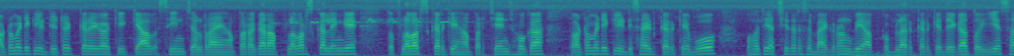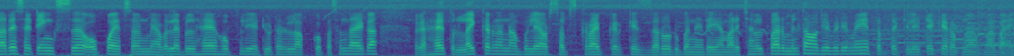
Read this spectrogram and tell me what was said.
ऑटोमेटिकली डिटेक्ट करेगा कि क्या सीन चल रहा है यहाँ पर। अगर आप फ्लावर्स का लेंगे तो फ्लावर्स करके यहाँ पर चेंज होगा। तो ऑटोमेटिकली डिसाइड करके वो बहुत ही अच्छी तरह से बैकग्राउंड भी आपको ब्लर करके देगा। तो ये सारे सेटिंग्स ओप्पो एफ़ में अवेलेबल है। होपफुली ये ट्यूटोरियल आपको पसंद आएगा। अगर है तो लाइक करना ना भूलें और सब्सक्राइब करके ज़रूर बने रहे हमारे चैनल पर। मिलता हूँ अगले वीडियो में। तब तक के लिए टेक केयर अपना। Bye bye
